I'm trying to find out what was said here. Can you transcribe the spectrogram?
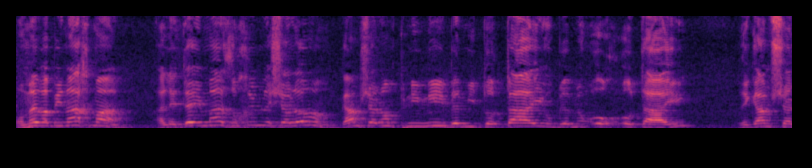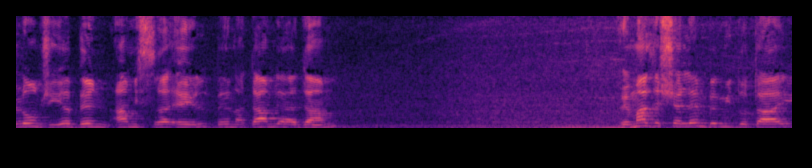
אומר רבי נחמן, על ידי מה זוכים לשלום? גם שלום פנימי במידותיי ובמאורעותיי, וגם שלום שיהיה בין עם ישראל, בין אדם לאדם. ומה זה שלם במידותיי?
